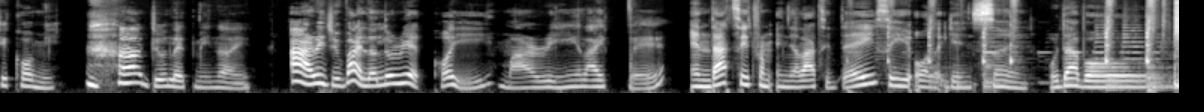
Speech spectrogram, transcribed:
kíkọ́ mi? Do let me know. àárí jù báyìí lọ lórí ẹ̀kọ́ yìí màá rí yín láìpẹ́. And that's it from Eniola today. See you all again soon. Ó dàbọ̀.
